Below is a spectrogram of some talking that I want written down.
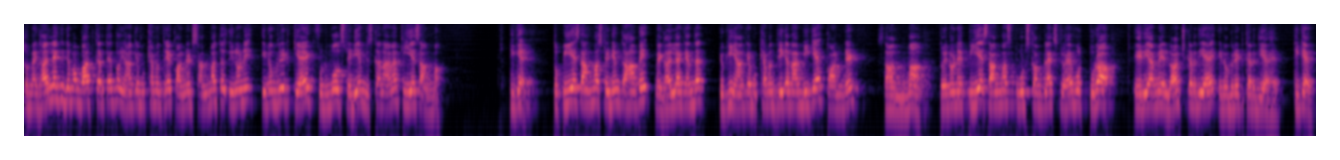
तो मेघालय की जब हम बात करते हैं तो यहाँ के मुख्यमंत्री है कॉन्रेड सांगमा। तो इन्होंने इनोग्रेट किया एक फुटबॉल स्टेडियम जिसका नाम है पीए सांगमा। ठीक है तो पीए सांगमा स्टेडियम कहाँ पे? मेघालय के अंदर, क्योंकि यहाँ के मुख्यमंत्री का नाम भी क्या है? कॉन्डेड सांगमा। तो इन्होंने पीए सांगमा स्पोर्ट्स कॉम्प्लेक्स जो है, वो तुरा एरिया में लॉन्च कर दिया है इनोग्रेट कर दिया है, ठीक है?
